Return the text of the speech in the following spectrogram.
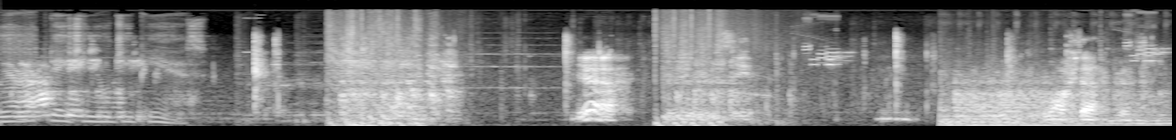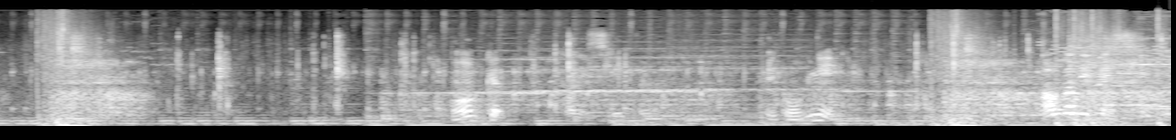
We are updating your GPS. Jullie zien. wacht even. Oké, Kan niet schieten. ik ook niet. Van die vis schieten.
